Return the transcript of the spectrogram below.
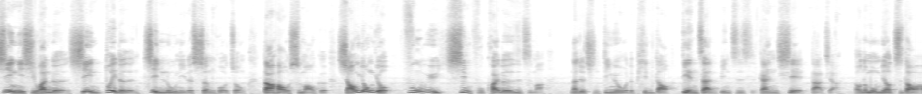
吸引你喜欢的人，吸引对的人进入你的生活中。大家好，我是毛哥。想要拥有富裕、幸福、快乐的日子吗？那就请订阅我的频道，点赞并支持，感谢大家。好，那么我们要知道啊，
